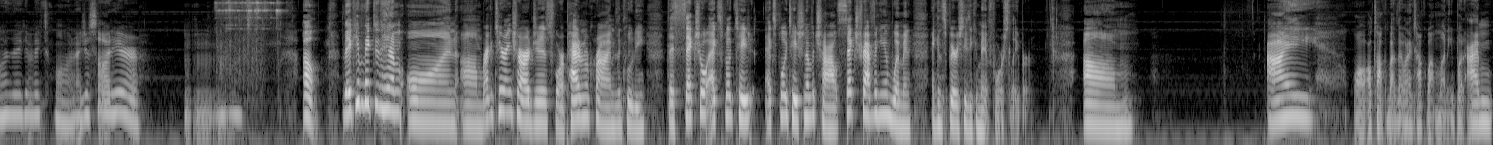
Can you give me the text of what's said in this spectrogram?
what did they convict him on i just saw it here Mm-mm. Oh, they convicted him on um, racketeering charges for a pattern of crimes, including the sexual exploitation exploitation of a child, sex trafficking of women, and conspiracy to commit forced labor. Um, I, well, I'll talk about that when I talk about money. But I'm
